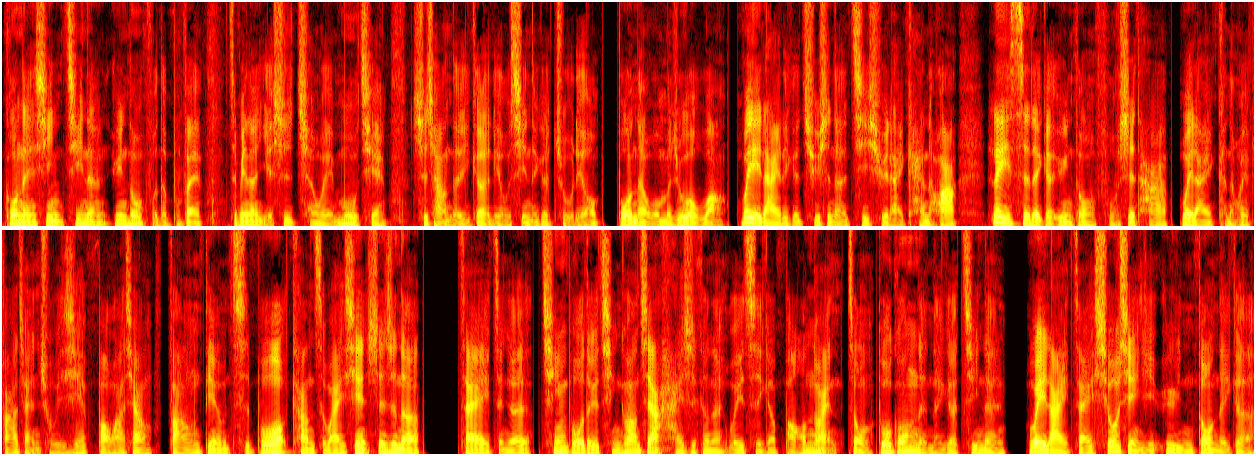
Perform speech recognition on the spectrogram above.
功能性机能运动服的部分，这边呢也是成为目前市场的一个流行的一个主流。不过呢，我们如果往未来的一个趋势呢继续来看的话，类似的一个运动服饰，它未来可能会发展出一些，包括像防电磁波、抗紫外线，甚至呢，在整个轻薄的一个情况下，还是可能维持一个保暖这种多功能的一个机能。未来在休闲以及运动的一个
